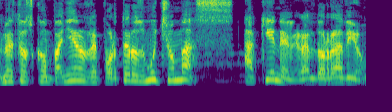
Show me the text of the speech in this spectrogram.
nuestros compañeros reporteros, mucho más, aquí en el Heraldo Radio.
